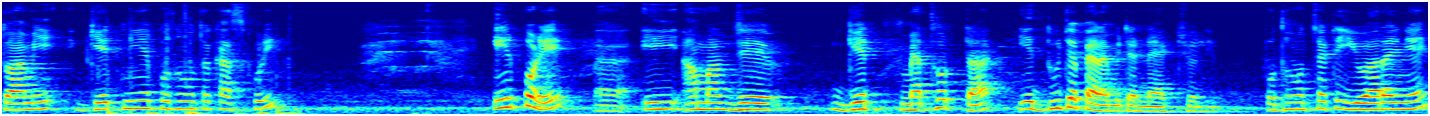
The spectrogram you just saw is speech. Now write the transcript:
তো আমি গেট নিয়ে প্রথমত কাজ করি। এরপরে এই আমার যে গেট মেথডটা এর দুইটা প্যারামিটার নেয় অ্যাকচুয়ালি প্রথম হচ্ছে একটা ইউআরআই নেয়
